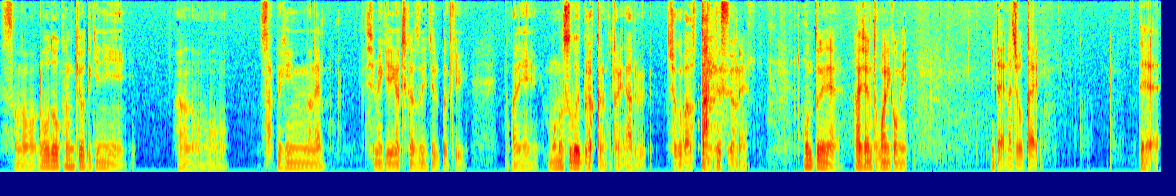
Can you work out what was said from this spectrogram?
その、労働環境的に、あの、作品のね、締め切りが近づいてる時とかに、ものすごいブラックなことになる職場だったんですよね。本当にね、会社に泊まり込み、みたいな状態。で、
